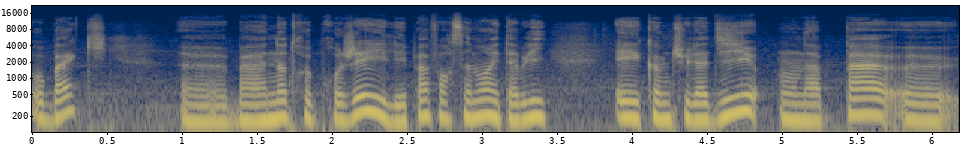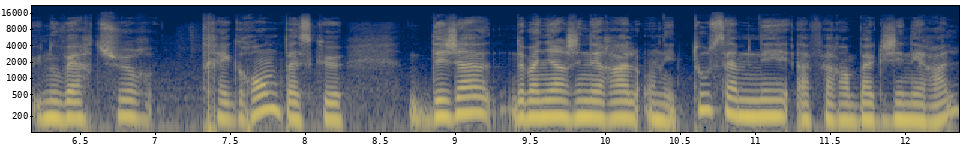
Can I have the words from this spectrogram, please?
au bac, euh, bah, notre projet, il n'est pas forcément établi. Et comme tu l'as dit, on n'a pas euh, une ouverture très grande parce que déjà, de manière générale, on est tous amenés à faire un bac général.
